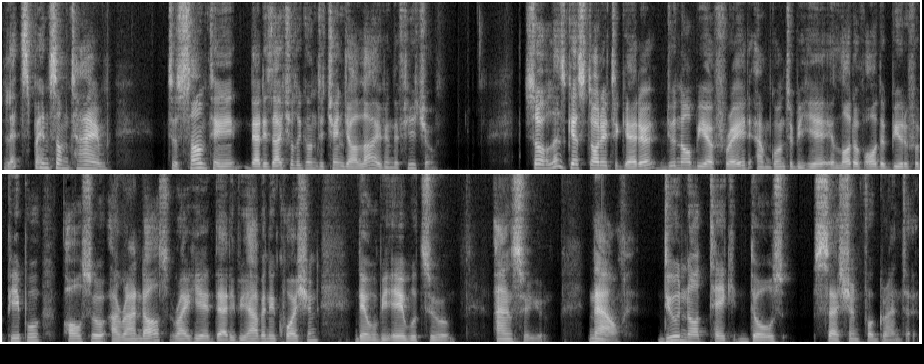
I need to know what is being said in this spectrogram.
let's spend some time to something that is actually going to change our life in the future. So let's get started together. Do not be afraid. I'm going to be here. A lot of other beautiful people also around us right here that if you have any question, they will be able to answer you. Now, do not take those sessions for granted.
